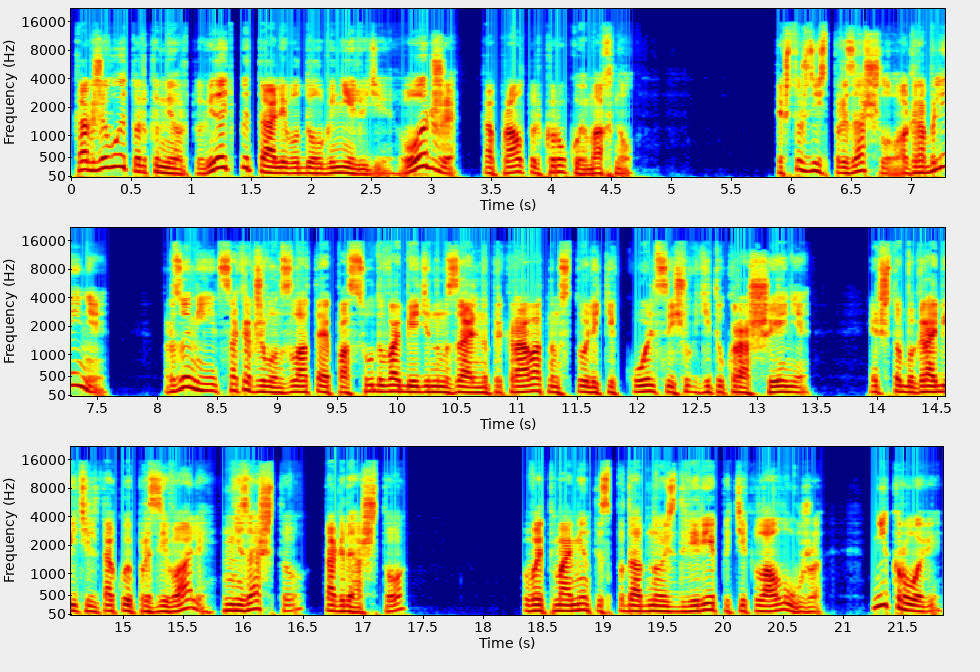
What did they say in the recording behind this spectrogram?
Как живой, только мертвый. Видать, пытали его долго не люди. Вот же!» Капрал только рукой махнул. «Так что же здесь произошло? Ограбление?» «Разумеется. А как же вон золотая посуда в обеденном зале, на прикроватном столике кольца, еще какие-то украшения? Это чтобы грабители такой прозевали? Ни за что. Тогда что?» В этот момент из-под одной из дверей потекла лужа. Ни крови.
